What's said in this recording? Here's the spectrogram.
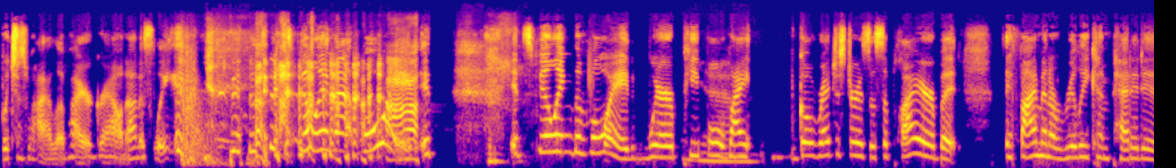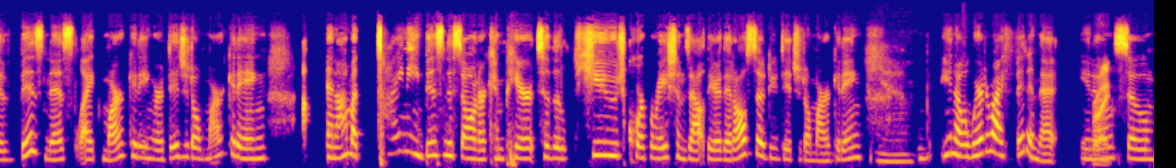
which is why I love higher ground, honestly. it's filling that void. It, it's filling the void where people yeah. might go register as a supplier, but if I'm in a really competitive business like marketing or digital marketing, and I'm a tiny business owner compared to the huge corporations out there that also do digital marketing. Yeah. You know, where do I fit in that? You know, right. so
